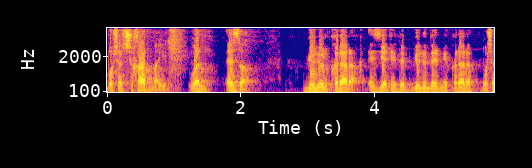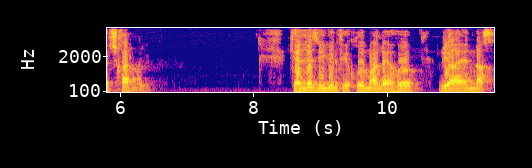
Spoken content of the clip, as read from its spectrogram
boşa çıkarmayın. Vel eza. Gönül kırarak, eziyet edip gönüllerini kırarak boşa çıkarmayın. Kellezi yunfiku ma lehu riyaen nas.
